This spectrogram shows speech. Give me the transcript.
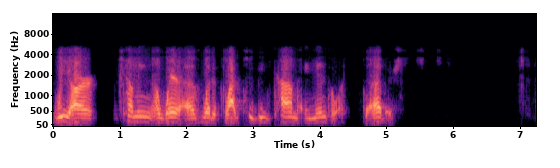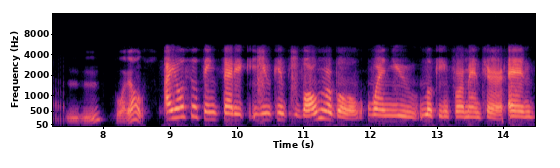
we are becoming aware of what it's like to become a mentor to others. Mm-hmm. What else? I also think that it, you can be vulnerable when you looking for a mentor, and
